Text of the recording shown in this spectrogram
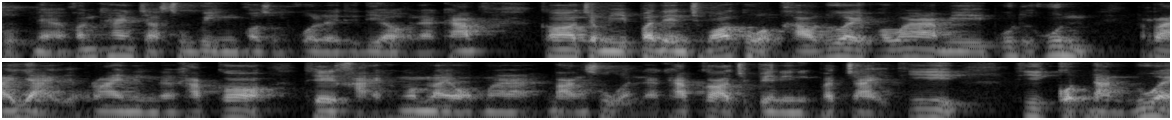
สุดเนี่ยค่อนข้างจะสวิงพอสมควรเลยทีเดียวนะครับ ก็จะมีประเด็นเฉพาะตัวของเขาด้วย เพราะว่ามีผู้ถือหุ้นรายใหญ่รายหนึ่งนะครับ ก็เทขายทางกำไรออกมาบางส่วนนะครับ ก็อาจจะเป็นอีกหนึ่งปัจจัยที่ที่กดดันด้วย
